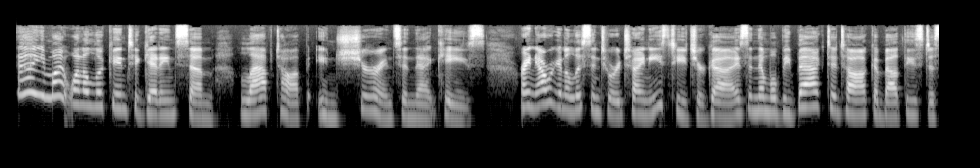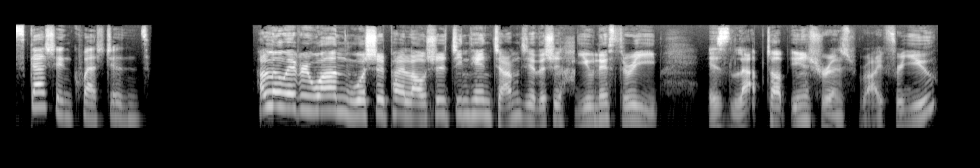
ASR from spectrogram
yeah, you might want to look into getting some laptop insurance in that case. Right now, we're going to listen to our Chinese teacher, guys, and then we'll be back to talk about these discussion questions. Hello everyone，我是派老师。今天讲解的是 Unit Three。 Is laptop insurance right for you？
